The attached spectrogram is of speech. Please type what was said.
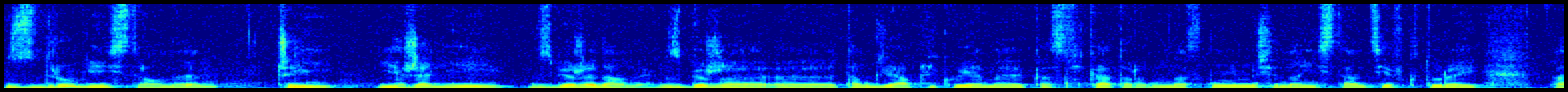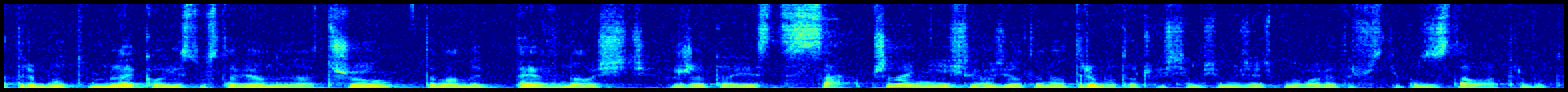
Z drugiej strony, czyli jeżeli w zbiorze danych, w zbiorze e, tam, gdzie aplikujemy klasyfikator, natkniemy się na instancję, w której atrybut mleko jest ustawiony na true, to mamy pewność, że to jest ssak. Przynajmniej jeśli chodzi o ten atrybut. Oczywiście musimy wziąć pod uwagę też wszystkie pozostałe atrybuty.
